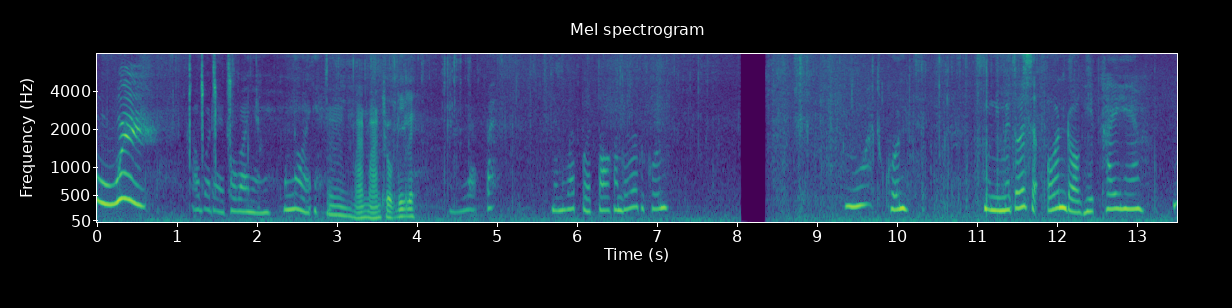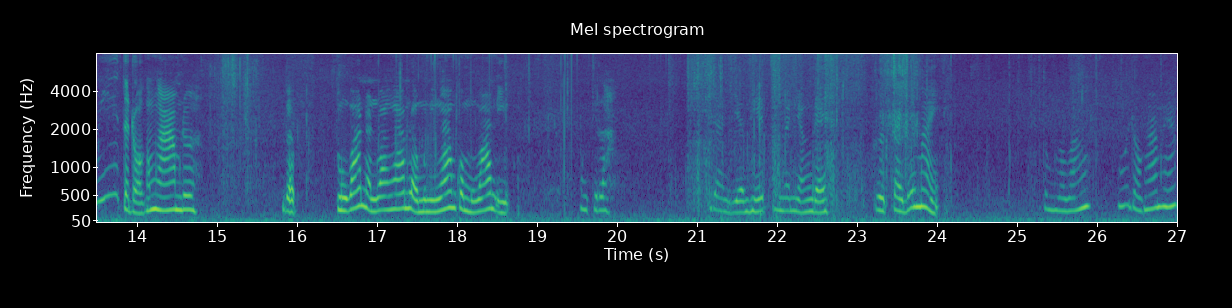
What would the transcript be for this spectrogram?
อ้ยเอาบ่ได้เพราะว่าหยังมันหน่อย อืมหมานหมานโชคดีเลยนั่นแหละไปนั่นว่าเปิดต่อกันเด้อทุกคนโอ้ยทุกคนมันนี้ไม่ต้อยสะอ้อนดอกเห็ดไข่แห้งมีแต่ดอกงามๆเด้อแบบหมู่บ้านนั้นว่างามแล้วมื้อนี้งามกว่าหมู่บ้านอีกมองจิล่ะย่านเหยียมเห็ดมันเป็นหยังใดเกิดไก่ได้ไหมต้องระวังโอ้ยดอกงามแฮะ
